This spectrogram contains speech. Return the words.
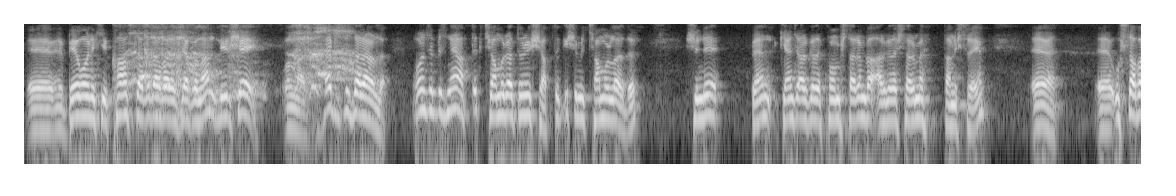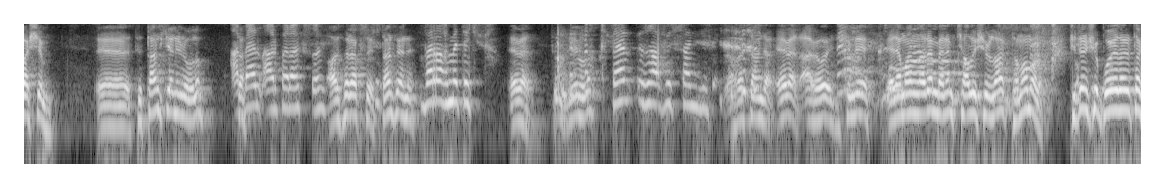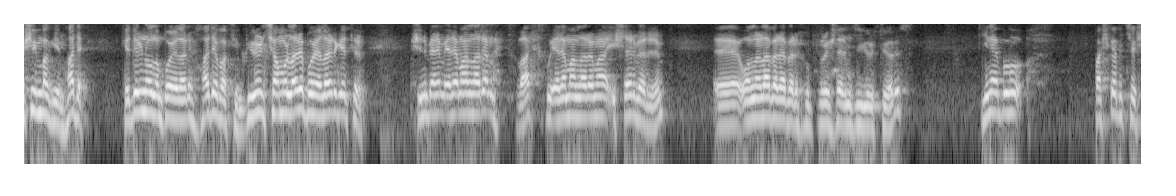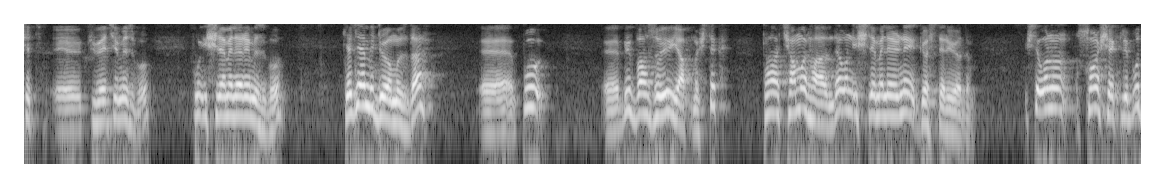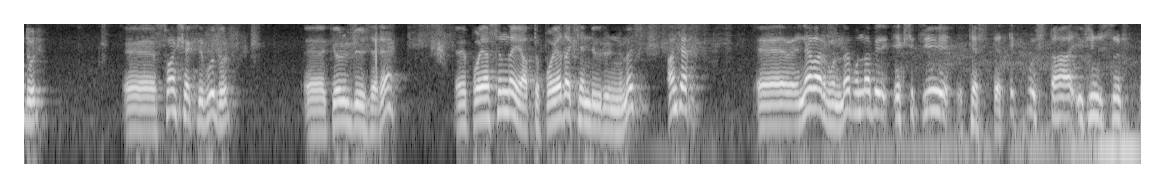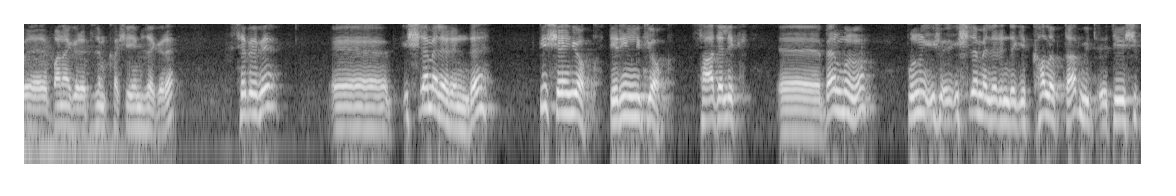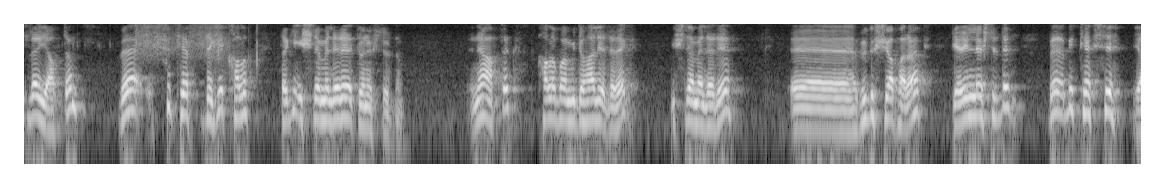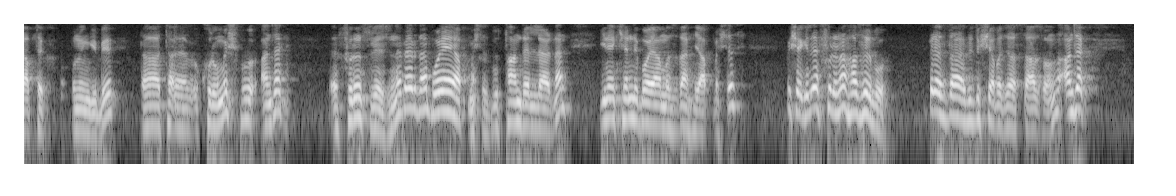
E, B12 kanserine da varacak olan bir şey onlar. Hepsi zararlı. Onun için biz ne yaptık? Çamura dönüş yaptık. İşimiz çamurlardır. Şimdi ben genç arkadaş, komşularım ve arkadaşlarımı tanıştırayım. Evet. E, ustabaşım. E, tanı kendini oğlum. Ben Alper Aksoy. Alper Aksoy. Tanı kendini. Ben Rahmet Eke. Evet. Ne oğlum? Ben Rafet Sancı. Sen de. Evet. abi, o- Şimdi elemanlarım benim çalışırlar. Tamam oğlum. Gidin şu boyaları taşıyın bakayım. Hadi. Getirin oğlum boyaları. Hadi bakayım. Birini çamurları boyaları getirin. Şimdi benim elemanlarım var. Bu elemanlarıma işler veririm. Ee, onlarla beraber bu projelerimizi yürütüyoruz. Yine bu başka bir çeşit e, küvecimiz bu. Bu işlemelerimiz bu. Geçen videomuzda e, bu e, bir vazoyu yapmıştık. Daha çamur halinde onun işlemelerini gösteriyordum. İşte onun son şekli budur. E, son şekli budur. E, görüldüğü üzere. E, boyasını da yaptık. Boya da kendi ürünümüz. Ancak e, ne var bunda? Bunda bir eksikliği tespit ettik. Bu daha üçüncü sınıf e, bana göre, bizim şeyimize göre. Sebebi e, işlemelerinde bir şey yok, derinlik yok, sadelik. E, ben bunu bunun iş- işlemelerindeki kalıpta değişiklikler yaptım ve şu tepsideki kalıptaki işlemelere dönüştürdüm. Ne yaptık? Kalıba müdahale ederek işlemeleri e, rüdüş yaparak derinleştirdik ve bir tepsi yaptık bunun gibi. Daha ta- kurumuş bu ancak e, fırın sürecinde ve bir de boya yapmışız bu tandellerden. Yine kendi boyamızdan yapmışız. Bu şekilde fırına hazır bu. Biraz daha rüdüş yapacağız sağa sola. Ancak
